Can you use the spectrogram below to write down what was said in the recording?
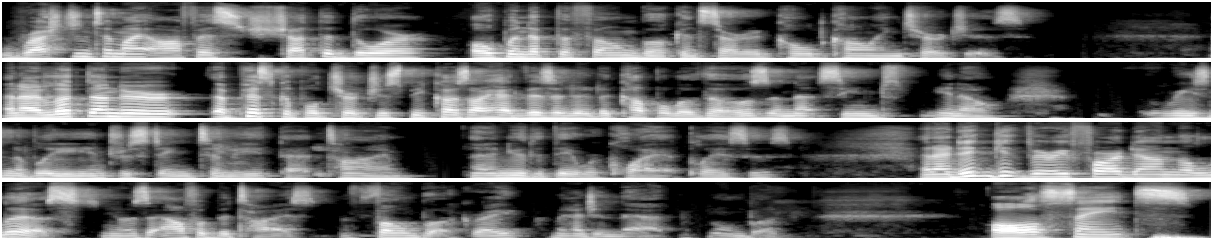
rushed into my office, shut the door, opened up the phone book, and started cold calling churches. And I looked under Episcopal churches because I had visited a couple of those, and that seemed, you know, reasonably interesting to me at that time. And I knew that they were quiet places. And I didn't get very far down the list. You know, it was alphabetized, phone book, right? Imagine that, phone book. All Saints,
